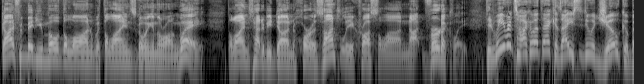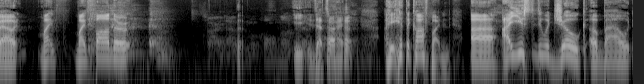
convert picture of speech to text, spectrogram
God forbid you mowed the lawn with the lines going in the wrong way. The lines had to be done horizontally across the lawn, not vertically. Did we ever talk about that? Because I used to do a joke about my my father. That's all right. I hit the cough button. Uh, I used to do a joke about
